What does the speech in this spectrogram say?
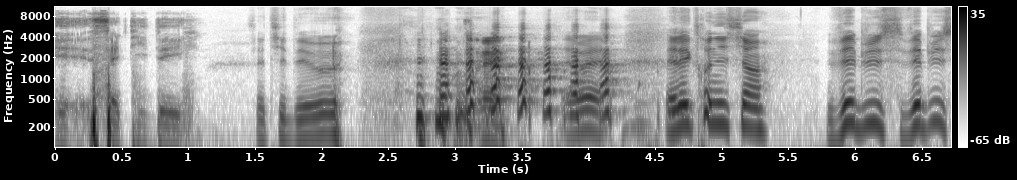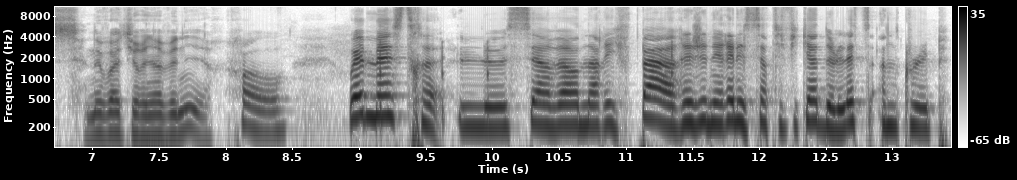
et cette idée. Cette idée. Eh ouais. Électronicien. Vébus, Vébus, ne vois-tu rien venir? Oh. Webmestre, le serveur n'arrive pas à régénérer les certificats de Let's Encrypt.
